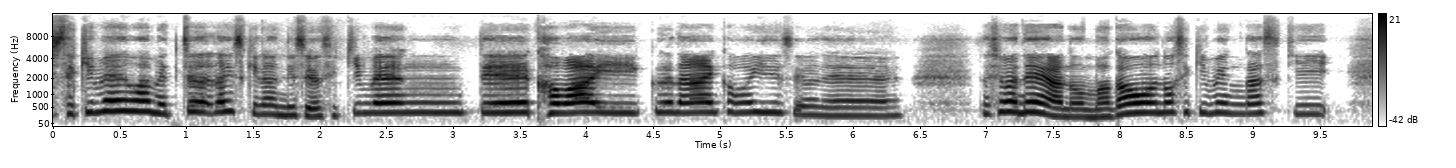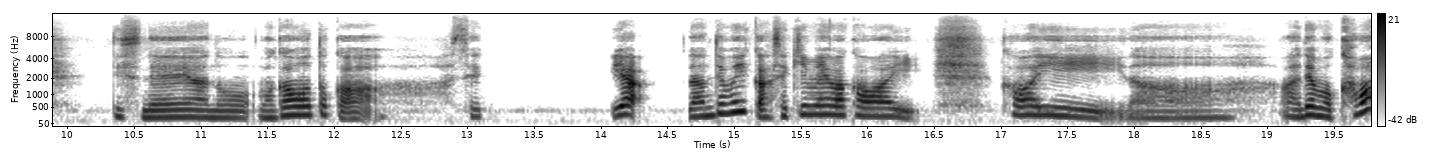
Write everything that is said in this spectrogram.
私、赤面はめっちゃ大好きなんですよ。赤面って可愛くない？可愛いですよね。私はね、あの、真顔の赤面が好きですね。あの、真顔とか、せ、いや、なんでもいいか。赤面は可愛い。可愛いなぁあ、でも可愛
